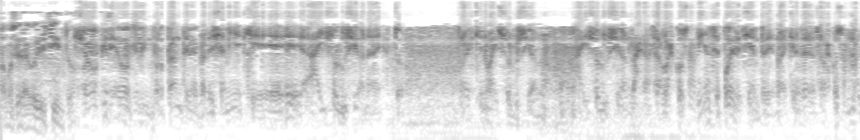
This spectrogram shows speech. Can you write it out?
vamos a hacer algo distinto. Yo creo que lo importante, me parece a mí, es que eh, hay solución a esto no es que no hay solución, hay solución. Hacer las cosas bien se puede siempre, no hay que hacer las cosas mal.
